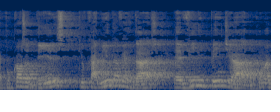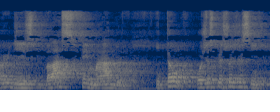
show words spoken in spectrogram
É por causa deles que o caminho da verdade é vilipendiado, como a Bíblia diz, blasfemado. Então, hoje as pessoas dizem assim:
